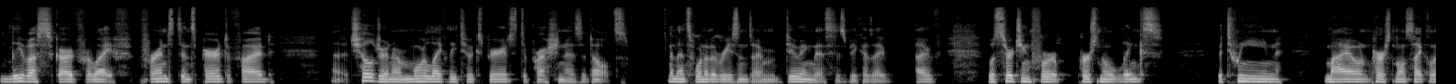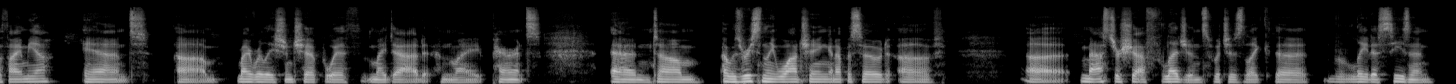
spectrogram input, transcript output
leave us scarred for life. For instance, parentified uh, children are more likely to experience depression as adults. And that's one of the reasons I'm doing this is because I I've was searching for personal links between my own personal cyclothymia and um, my relationship with my dad and my parents. And um, I was recently watching an episode of uh, Master Chef Legends, which is like the, latest season,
